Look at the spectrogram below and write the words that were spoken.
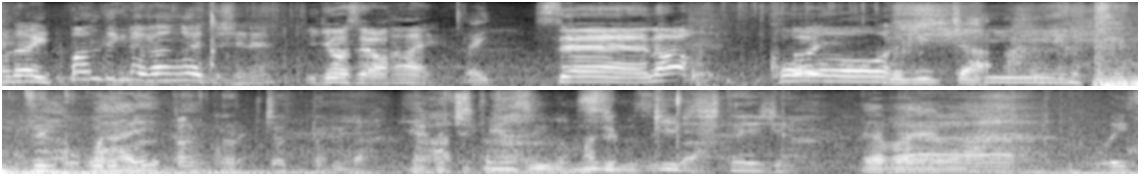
俺は一般的な考えとしてね。いきますよ。はい。はい。せーの。こう麦茶全然ここではい。無あになっちゃったんだ。いやこれちょっとむずいわ。マジむずいわ。したいじゃん。やばいわ。俺コ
